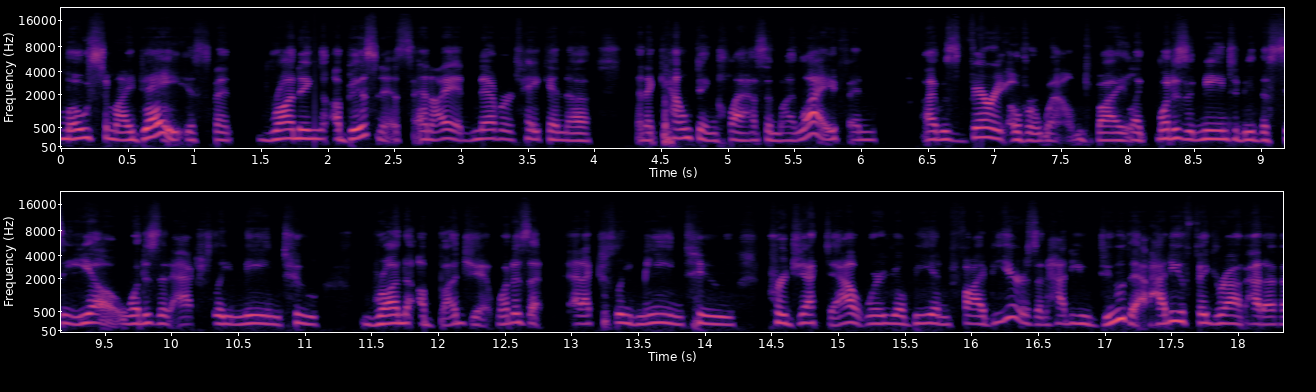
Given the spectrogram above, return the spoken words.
most of my day is spent running a business. And I had never taken a, an accounting class in my life. And I was very overwhelmed by like, what does it mean to be the CEO? What does it actually mean to run a budget? What does that actually mean to project out where you'll be in five years? And how do you do that? How do you figure out how to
